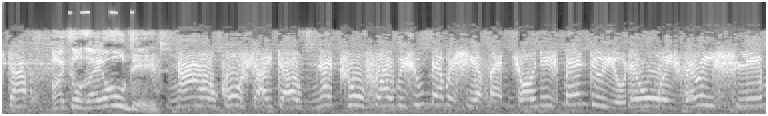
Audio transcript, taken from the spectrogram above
stuff. I thought they all did. No, of course they don't. Natural flavours, you never see a fat Chinese man, do you? They're always very slim,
